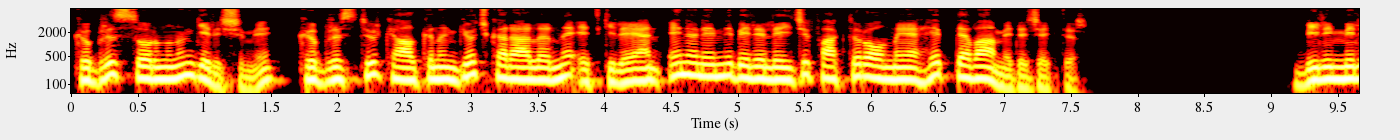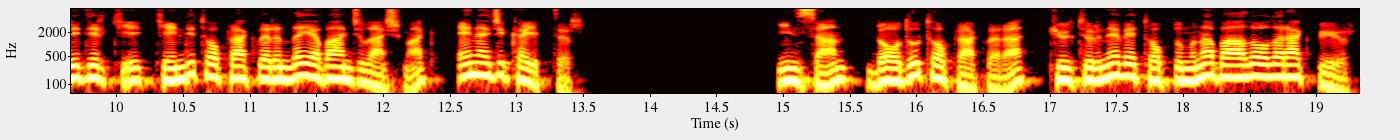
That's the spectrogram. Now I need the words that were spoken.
Kıbrıs sorununun gelişimi, Kıbrıs Türk halkının göç kararlarını etkileyen en önemli belirleyici faktör olmaya hep devam edecektir. Bilinmelidir ki, kendi topraklarında yabancılaşmak, en acı kayıptır. İnsan, doğduğu topraklara, kültürüne ve toplumuna bağlı olarak büyür.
